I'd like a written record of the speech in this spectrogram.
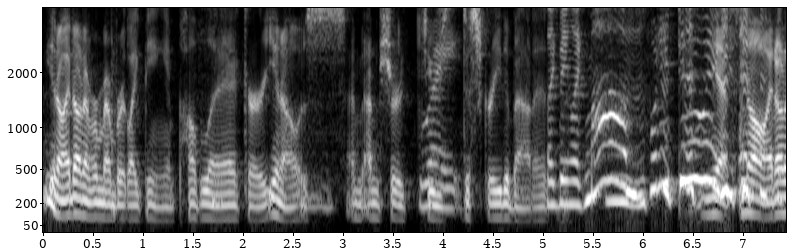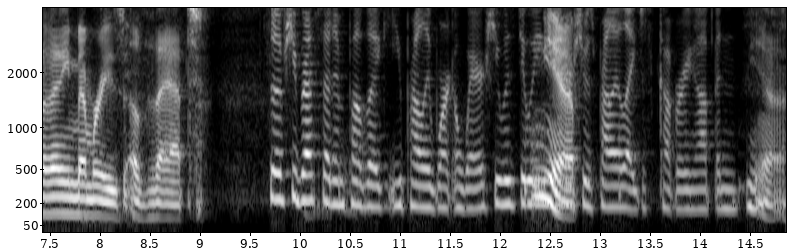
you know, I don't ever remember like being in public or you know, it was, I'm, I'm sure she was discreet about it. Like being like, Mom, what are you doing? yes, no, I don't have any memories of that. So if she breastfed in public, you probably weren't aware she was doing it. Yeah. Or she was probably like just covering up and Yeah,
